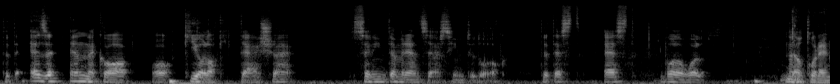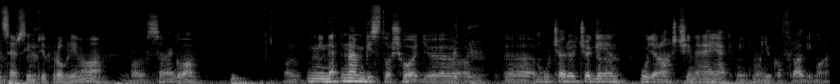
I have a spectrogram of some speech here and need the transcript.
Tehát ez, ennek a, a kialakítása szerintem rendszer szintű dolog. Tehát ezt, ezt valahol... De nem akkor rendszer szintű probléma van? Valószínűleg van. Minden, nem biztos, hogy ö, ö, mucseröcsögén ugyanazt csinálják, mint mondjuk a Fradiban.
